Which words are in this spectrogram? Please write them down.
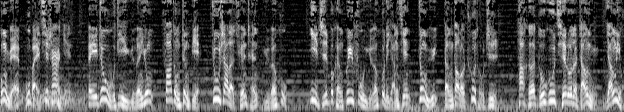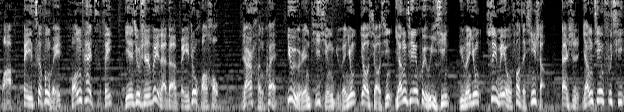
公元五百七十二年，北周武帝宇文邕发动政变，诛杀了权臣宇文护。一直不肯归附宇文护的杨坚，终于等到了出头之日。他和独孤伽罗的长女杨丽华被册封为皇太子妃，也就是未来的北周皇后。然而很快又有人提醒宇文邕要小心杨坚会有异心。宇文邕虽没有放在心上，但是杨坚夫妻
